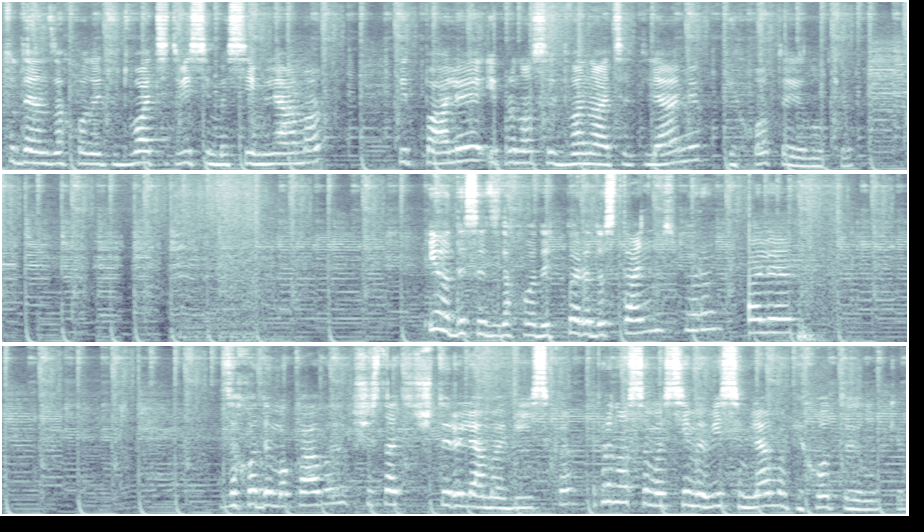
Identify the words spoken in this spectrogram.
Студент заходить в 28,7 ляма, підпалює і приносить 12 лямів піхоти і луків. І одесит заходить перед останнім збором, підпалює. Заходимо кавою, 16,4 ляма війська і приносимо 7,8 ляма піхоти і луків.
